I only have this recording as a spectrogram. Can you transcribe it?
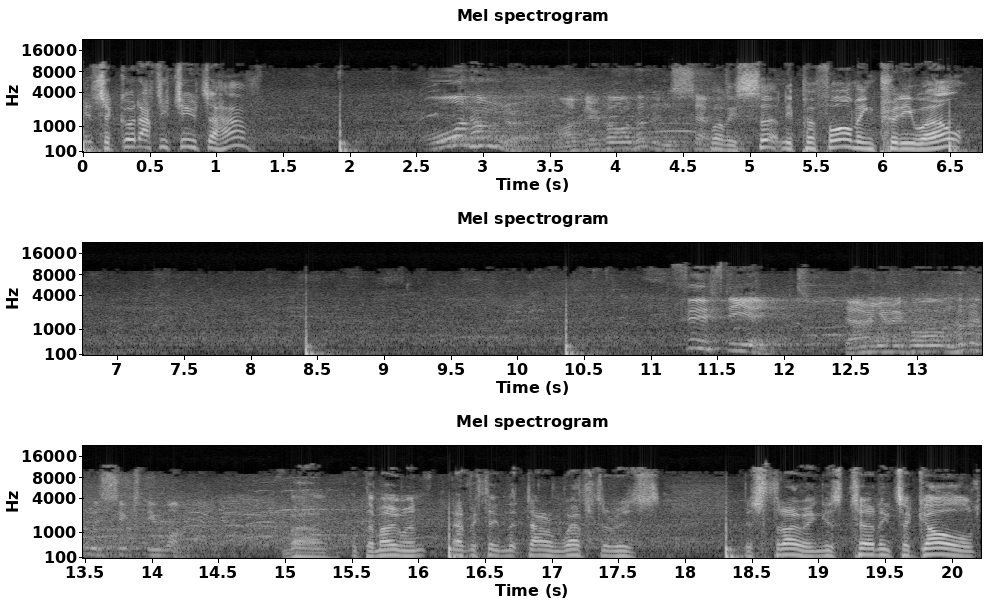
it's a good attitude to have. 100. Well, he's certainly performing pretty well. 58. Darren Unicorn 161. Well, at the moment, everything that Darren Webster is is throwing is turning to gold.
